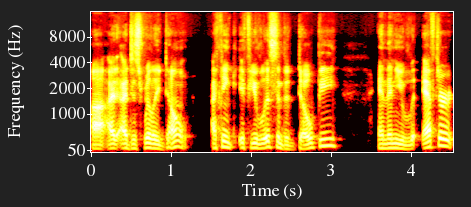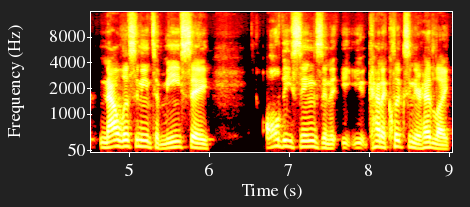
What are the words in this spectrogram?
Uh, I, I just really don't. I think if you listen to Duppy, and then you after now listening to me say all these things, and it, it kind of clicks in your head like,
